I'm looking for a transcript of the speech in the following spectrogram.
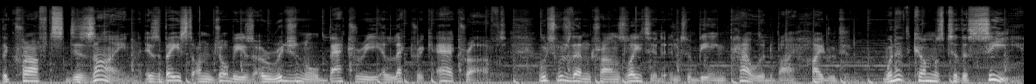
The craft's design is based on Joby's original battery electric aircraft, which was then translated into being powered by hydrogen. When it comes to the sea,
